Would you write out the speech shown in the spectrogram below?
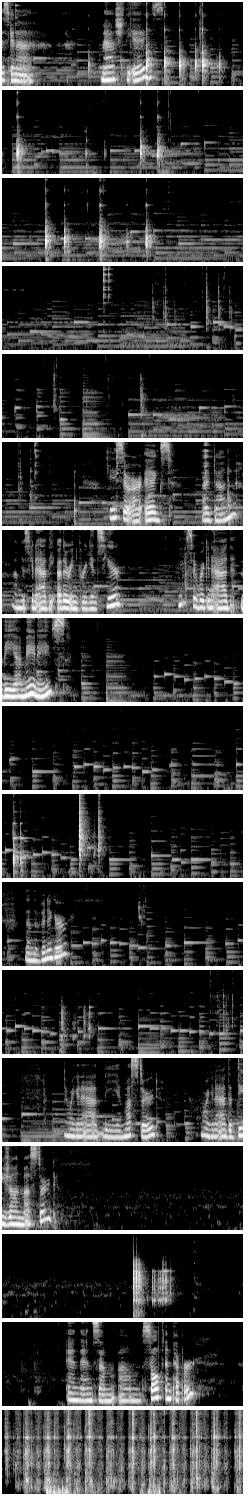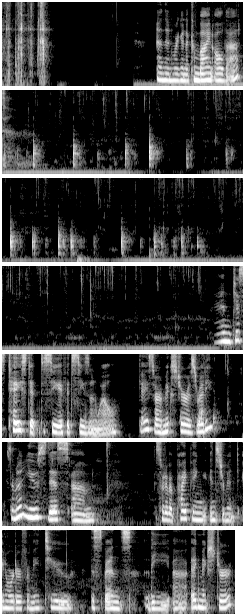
Just gonna mash the eggs. Okay, so our eggs are done. I'm just going to add the other ingredients here. Okay, so we're going to add the uh, mayonnaise. Then the vinegar. Mustard. We're going to add the Dijon mustard. And then some um, salt and pepper. And then we're going to combine all that. And just taste it to see if it's seasoned well. Okay, so our mixture is ready. So I'm going to use this um, sort of a piping instrument in order for me to dispense the uh, egg mixture.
